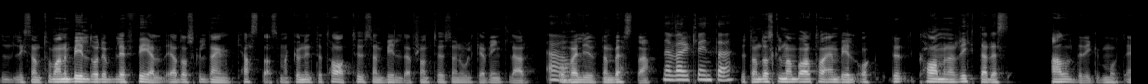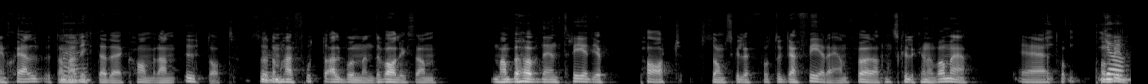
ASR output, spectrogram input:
liksom, tog man en bild och det blev fel, ja då skulle den kastas. Man kunde inte ta tusen bilder från tusen olika vinklar och ja, välja ut den bästa. nej, verkligen inte. Utan då skulle man bara ta en bild och det, kameran riktades aldrig mot en själv, utan man Nej. riktade kameran utåt. Så Mm. de här fotoalbumen, det var liksom, man behövde en tredje part som skulle fotografera en för att man skulle kunna vara med eh, på, på Ja, bild.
